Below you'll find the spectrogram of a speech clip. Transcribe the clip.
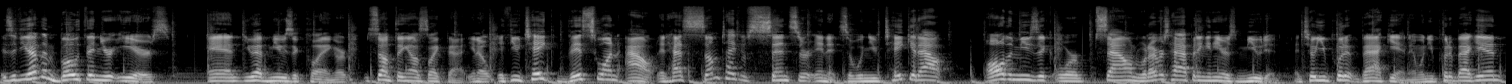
is if you have them both in your ears, and you have music playing or something else like that. You know, if you take this one out, it has some type of sensor in it. So when you take it out, all the music or sound, whatever's happening in here is muted until you put it back in. And when you put it back in,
